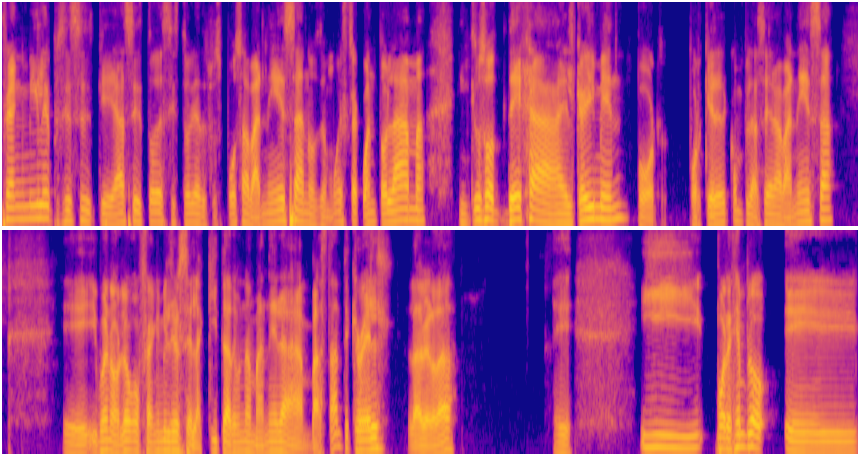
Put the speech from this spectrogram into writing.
Frank Miller pues, es el que hace toda esta historia de su esposa Vanessa, nos demuestra cuánto la ama, incluso deja el crimen por, por querer complacer a Vanessa. Eh, y bueno, luego Frank Miller se la quita de una manera bastante cruel, la verdad. Eh, y, por ejemplo, eh,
